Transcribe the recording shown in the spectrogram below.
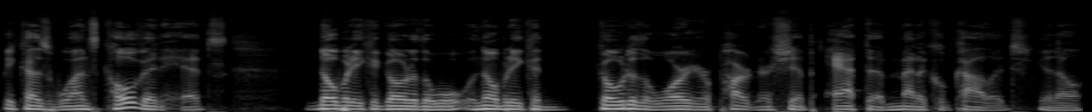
because once COVID hits, nobody could go to the nobody could go to the Warrior Partnership at the medical college. You know,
